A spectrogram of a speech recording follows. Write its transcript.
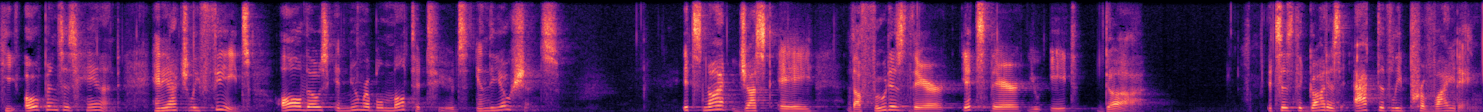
He opens his hand and he actually feeds all those innumerable multitudes in the oceans. It's not just a, the food is there, it's there, you eat, duh. It says that God is actively providing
